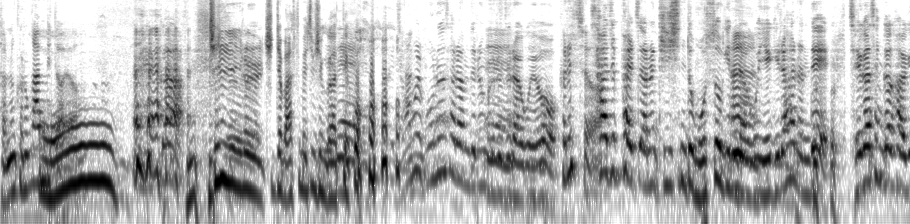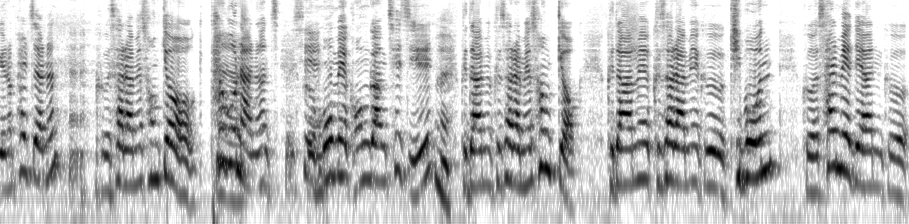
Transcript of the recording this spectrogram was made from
저는 그런 거 안 믿어요. 오, 그러니까 진리를 진짜 말씀해 주신 것 네. 같았고. 그 점을 보는 사람들은 네. 그러더라고요. 그렇죠. 사주 팔자는 귀신도 못 속인다고 네. 얘기를 하는데 제가 생각하기에는 팔자는 그 사람의 성격 타고나는 그 그렇지. 몸의 건강 체질 네. 그 다음에 그 사람의 성격 그 다음에 그 사람의 그 기본 그 삶에 대한 그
